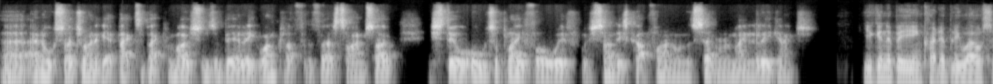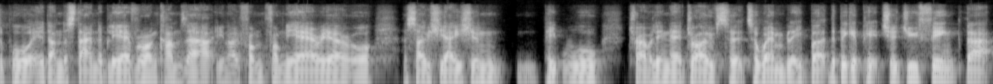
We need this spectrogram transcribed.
uh, and also trying to get back to back promotions and be a League One club for the first time. So it's still all to play for with with Sunday's Cup final and the seven remaining league games. You're going to be incredibly well supported. Understandably, everyone comes out, you know, from from the area or association. People will travel in their droves to, to Wembley. But the bigger picture, do you think that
